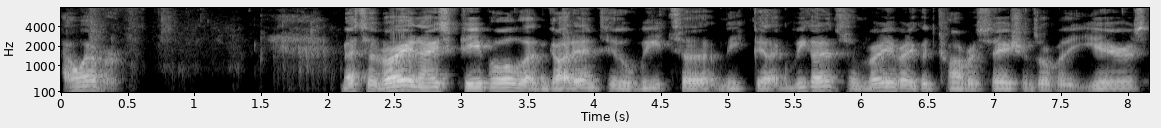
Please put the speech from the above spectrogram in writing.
However, met some very nice people and got into meet, uh, meet we got into some very, very good conversations over the years.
